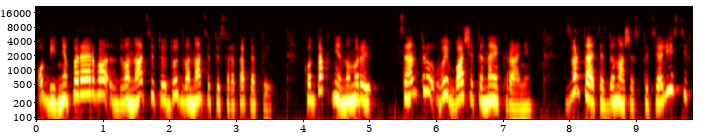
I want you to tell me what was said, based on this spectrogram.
Обідня перерва з 12 до 12.45. Контактні номери центру ви бачите на екрані. Звертайтесь до наших спеціалістів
